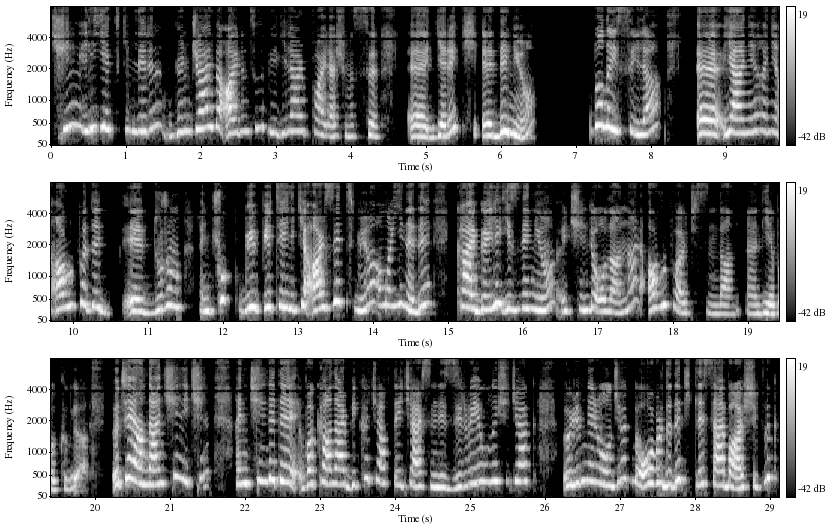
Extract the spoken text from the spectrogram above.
Çinli yetkililerin güncel ve ayrıntılı bilgiler paylaşması e, gerek e, deniyor. Dolayısıyla ee, yani hani Avrupa'da e, durum hani çok büyük bir tehlike arz etmiyor ama yine de kaygıyla izleniyor Çin'de olanlar Avrupa açısından e, diye bakılıyor. Öte yandan Çin için hani Çin'de de vakalar birkaç hafta içerisinde zirveye ulaşacak, ölümler olacak ve orada da kitlesel bağışıklık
